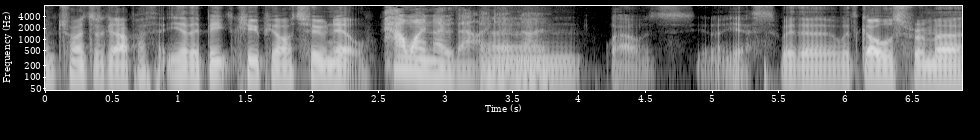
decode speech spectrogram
I'm trying to look it up. I think yeah, they beat QPR two 0 How I know that, I don't know. Well, it's, you know, yes, with uh, with goals from uh,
